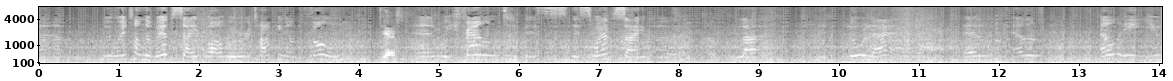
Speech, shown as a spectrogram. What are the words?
um, we went on the website while we were talking on the phone. Yes. and we found this this website uh, of La Lola L L L A U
